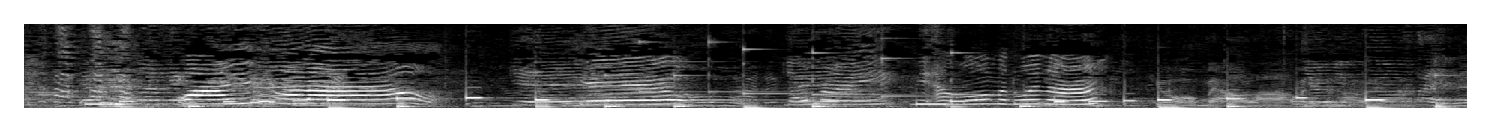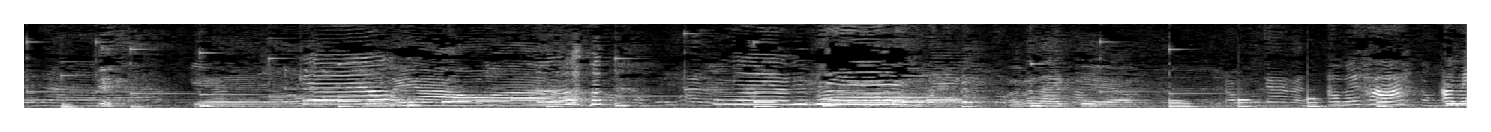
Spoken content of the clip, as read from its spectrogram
ๆไว้มาแล้ว เกลได้ไหม มี Elmo มาด้วยนะโอ้ไม่เอาละวันนี้นะเกลเกลไม่เอาอะยังไงอะพี่พีไม่เป็นไรเกลเอาไหมคะ เอาไหม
